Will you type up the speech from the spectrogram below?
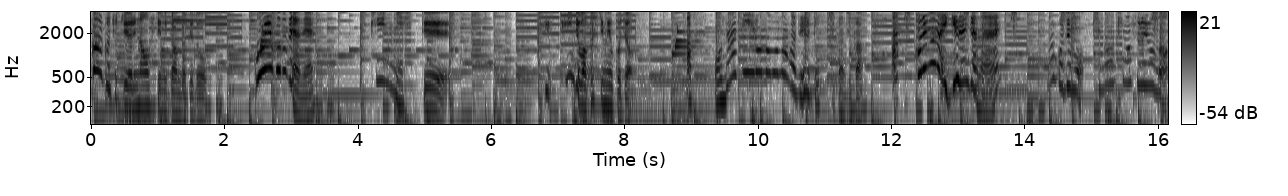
回かちょっとやり直してみたんだけど。こういうことだよね。金にして金で渡してみようかじゃあ。あ同じ色のものが出るとって感じか。あこれならいけるんじゃない？なんかでも違う気がするような。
